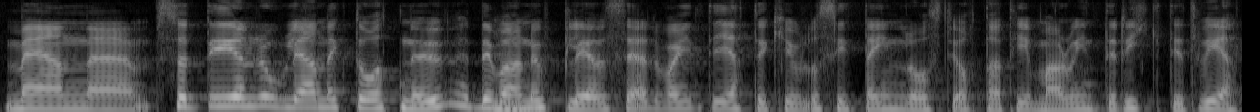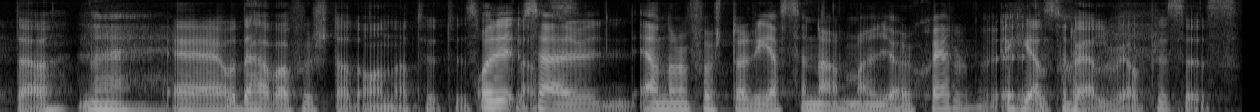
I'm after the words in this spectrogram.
men, eh, så det är en rolig anekdot nu. Det var en mm. upplevelse. Det var inte jättekul att sitta inlåst i åtta timmar och inte riktigt veta. Eh, och det här var första dagen naturligtvis. Och det, så här, en av de första resorna man gör själv? Helt själv, ja precis.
